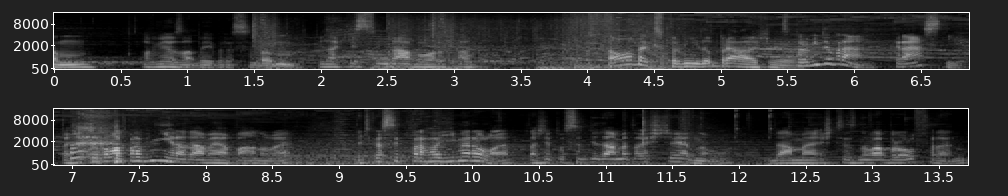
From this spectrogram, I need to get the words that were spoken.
Um, Hlavně ho zabij, prosím. um. Jinak ti s tím dá board a... No, tak z první dobrá, že jo. První dobrá, krásný. Takže to byla první hra, dámy a pánové. Teďka si prohodíme role, takže tě dáme to ještě jednou. Dáme ještě znova Brawl Friend.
